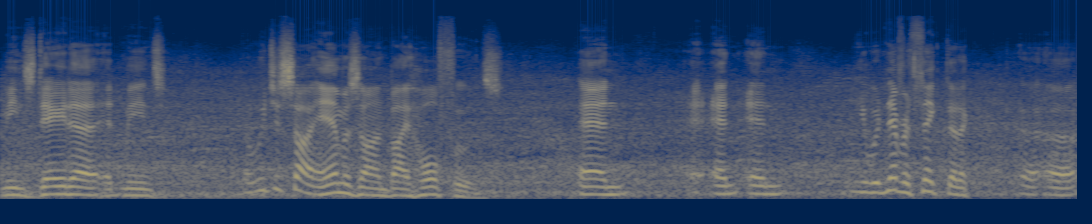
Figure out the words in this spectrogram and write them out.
means data, it means, we just saw Amazon buy Whole Foods. And and, and you would never think that a, a,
